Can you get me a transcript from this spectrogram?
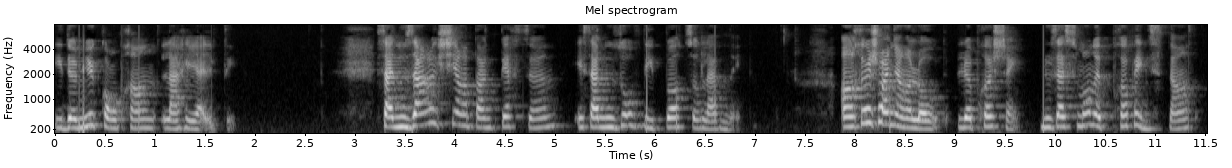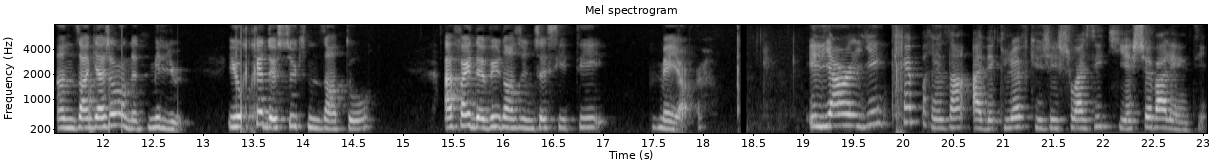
et de mieux comprendre la réalité. Ça nous enrichit en tant que personne et ça nous ouvre des portes sur l'avenir. En rejoignant l'autre, le prochain, nous assumons notre propre existence en nous engageant dans notre milieu et auprès de ceux qui nous entourent afin de vivre dans une société meilleure. Il y a un lien très présent avec l'œuvre que j'ai choisie qui est Cheval indien.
